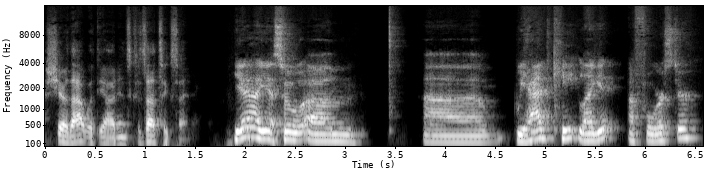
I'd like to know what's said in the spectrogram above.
share that with the audience because that's exciting. Yeah yeah. So um, uh, we had Kate Leggett a Forrester,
